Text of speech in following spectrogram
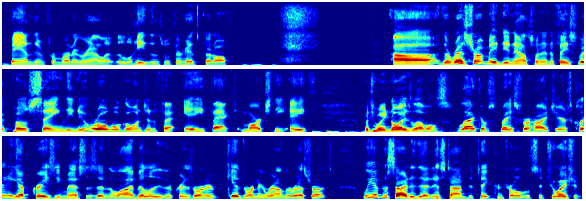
ban them from running around like little heathens with their heads cut off. Uh, the restaurant made the announcement in a Facebook post saying the new rule will go into effect March the 8th. Between noise levels, lack of space for high chairs, cleaning up crazy messes, and the liability of the kids running, kids running around the restaurants, we have decided that it's time to take control of the situation.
